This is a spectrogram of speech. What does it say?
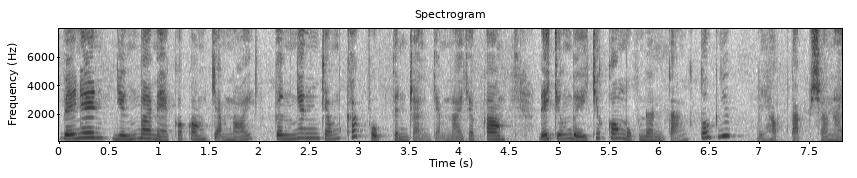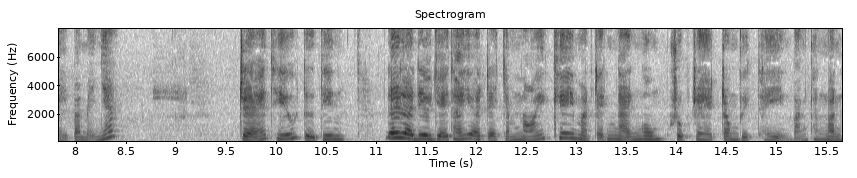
Vậy nên những ba mẹ có con chậm nói cần nhanh chóng khắc phục tình trạng chậm nói cho con để chuẩn bị cho con một nền tảng tốt nhất để học tập sau này ba mẹ nhé. Trẻ thiếu tự tin đây là điều dễ thấy ở trẻ chậm nói khi mà trẻ ngại ngùng, rụt rè trong việc thể hiện bản thân mình.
